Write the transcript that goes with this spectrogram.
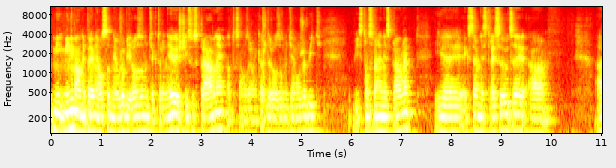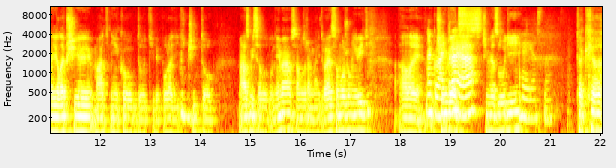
minimálne pre mňa osobne urobiť rozhodnutia, ktoré nevieš, či sú správne, a to samozrejme každé rozhodnutie môže byť v istom smere nesprávne, je extrémne stresujúce a, a je lepšie mať niekoho, kto ti vie poradiť, mm-hmm. či to má zmysel alebo nemá. Samozrejme aj dvaja sa môžu míriť, ale Ako čím, viac, čím viac ľudí, Hej, jasné tak eh,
